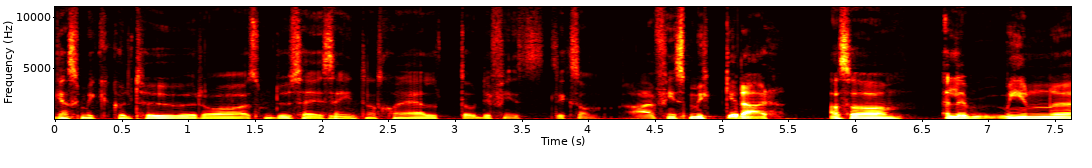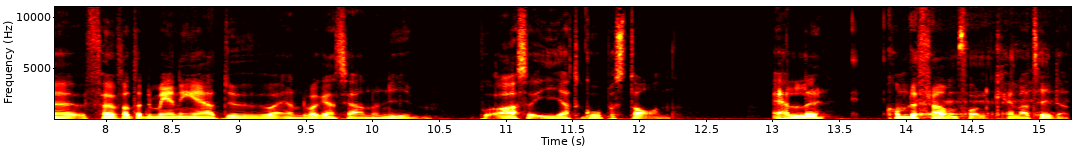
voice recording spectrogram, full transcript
ganska mycket kultur och som du säger, så internationellt och det finns liksom, det finns mycket där. Alltså, eller min eh, författade mening är att du var- ändå var ganska anonym. På, alltså i att gå på stan. Eller? Kom det fram folk hela tiden?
